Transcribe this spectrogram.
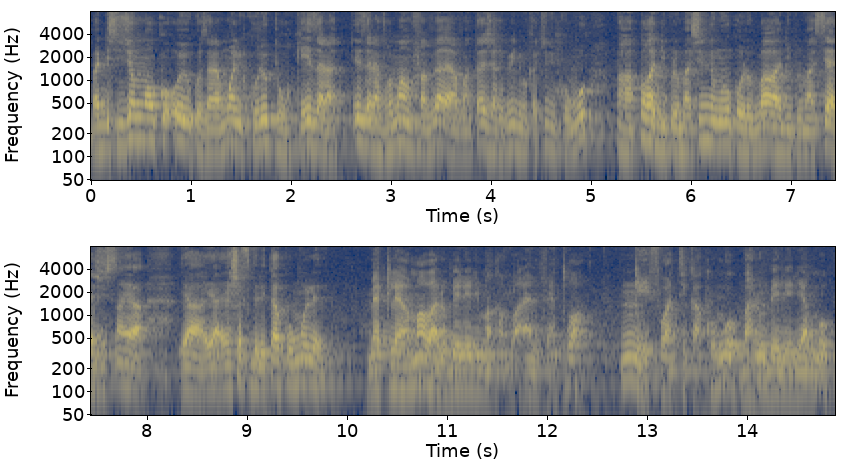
badécision moko oyo kozala mwa likolo pour ke ezala vraiment en faveur ya avantage ya république démocratique du congo par rapport à diplomatie ndenge okoloba diplomatie agissant ya, chef de l'état congolais. Mais clairement balobeleli makambo ya m23 ke ifo atika congo balobeleli yango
